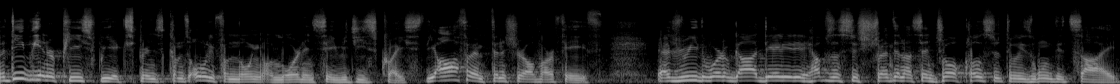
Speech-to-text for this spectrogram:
The deep inner peace we experience comes only from knowing our Lord and Savior Jesus Christ, the author and finisher of our faith. As we read the Word of God daily, it helps us to strengthen us and draw closer to His wounded side.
